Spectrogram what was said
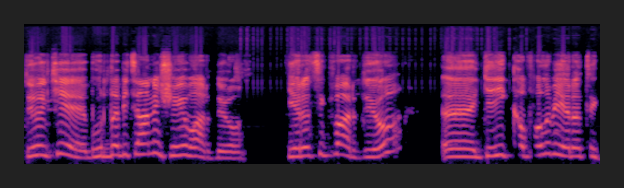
Diyor ki burada bir tane şey var diyor. Yaratık var diyor. Ee, geyik kafalı bir yaratık.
